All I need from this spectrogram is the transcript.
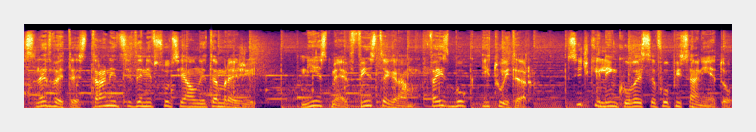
Следвайте страниците ни в социалните мрежи. Ние сме в Instagram, Facebook и Twitter. Всички линкове са в описанието.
